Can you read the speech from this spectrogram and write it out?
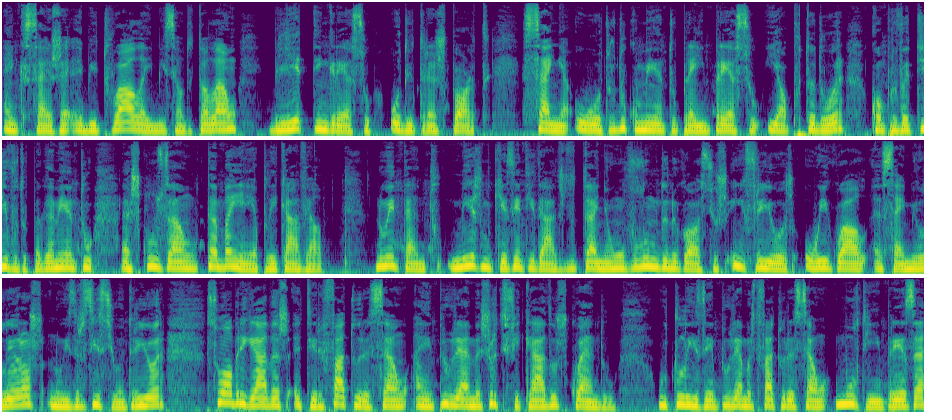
em que seja habitual a emissão de talão, bilhete de ingresso ou de transporte, senha ou outro documento pré-impresso e ao portador, comprovativo do pagamento, a exclusão também é aplicável. No entanto, mesmo que as entidades detenham um volume de negócios inferior ou igual a 100 mil euros no exercício anterior, são obrigadas a ter faturação em programas certificados quando utilizem programas de faturação multi-empresa,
